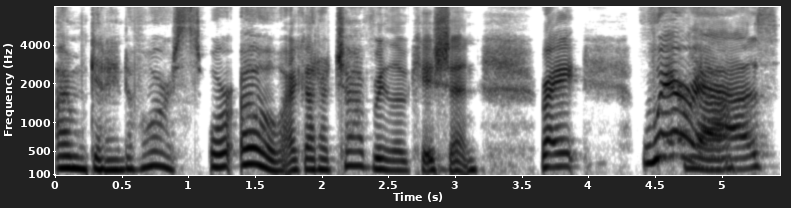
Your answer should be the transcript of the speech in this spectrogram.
I'm getting divorced, or oh, I got a job relocation, right? Whereas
